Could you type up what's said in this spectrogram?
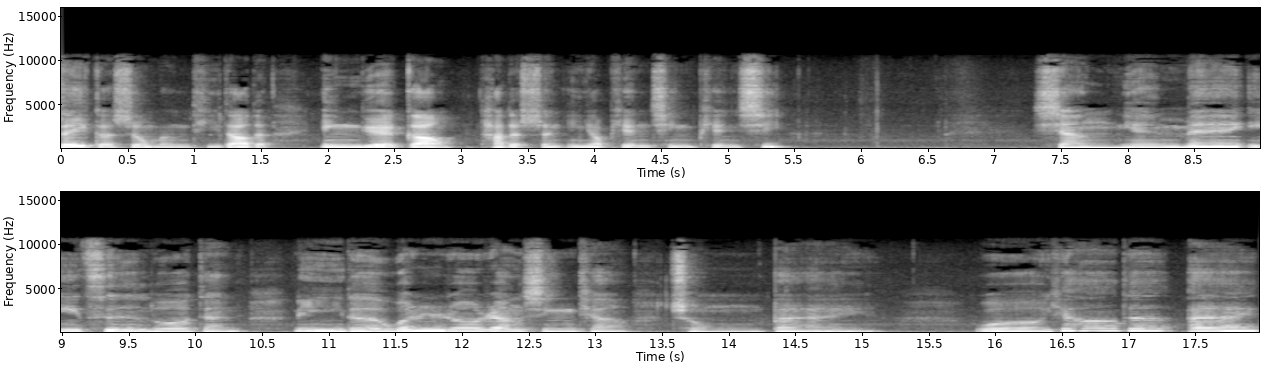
这个是我们提到的音乐高。它的声音要偏轻偏细。想念每一次落单，你的温柔让心跳崇拜。我要的爱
